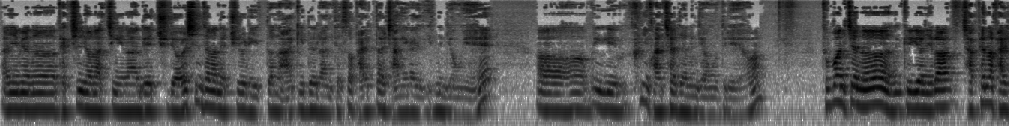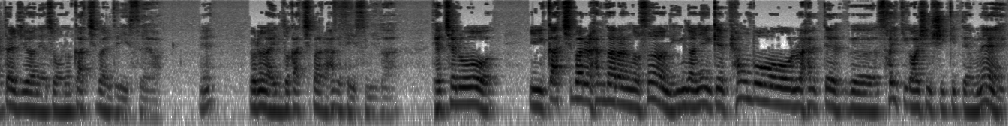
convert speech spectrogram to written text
아니면은 백질연화증이나 뇌출혈, 신생아 뇌출혈이 있던 아기들한테서 발달 장애가 있는 경우에 어, 이게 흔히 관찰되는 경우들이에요. 두 번째는 그게 아니라 자폐나 발달 지연에서 오는 까치발들이 있어요. 예? 이런 아이들도 까치발을 하게 돼 있습니다. 대체로 이 까치발을 한다라는 것은 인간이 이렇게 평보를 할 때 그 서 있기가 훨씬 쉽기 때문에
